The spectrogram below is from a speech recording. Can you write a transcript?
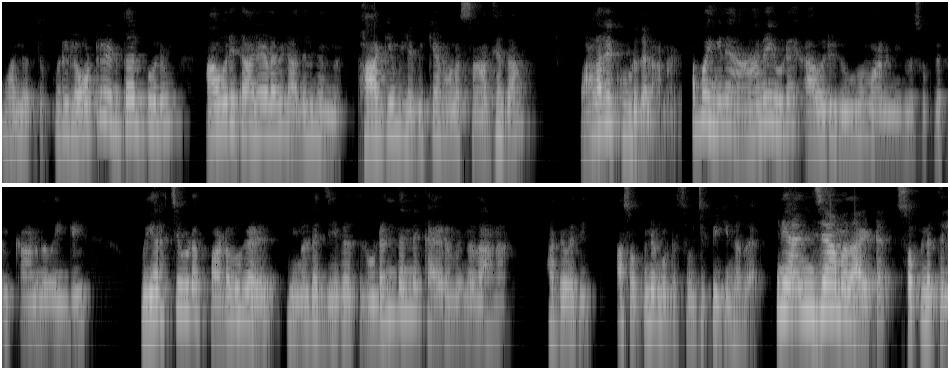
വന്നെത്തും. ഒരു ലോട്ടറി എടുത്താൽ പോലും ആ ഒരു കാലയളവിൽ അതിൽ നിന്ന് ഭാഗ്യം ലഭിക്കാനുള്ള സാധ്യത വളരെ കൂടുതലാണ്. അപ്പോൾ ഇങ്ങനെ ആനയുടെ ആ ഒരു രൂപമാണ് നിങ്ങൾ സ്വപ്നത്തിൽ കാണുന്നതെങ്കിൽ ഉയർച്ചയുടെ പടവുകൾ നിങ്ങളുടെ ജീവിതത്തിൽ ഉടൻ തന്നെ കയറുമെന്നതാണ് ഭഗവതി ആ സ്വപ്നം കൊണ്ട് സൂചിപ്പിക്കുന്നത്. ഇനി അഞ്ചാമതായിട്ട് സ്വപ്നത്തിൽ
